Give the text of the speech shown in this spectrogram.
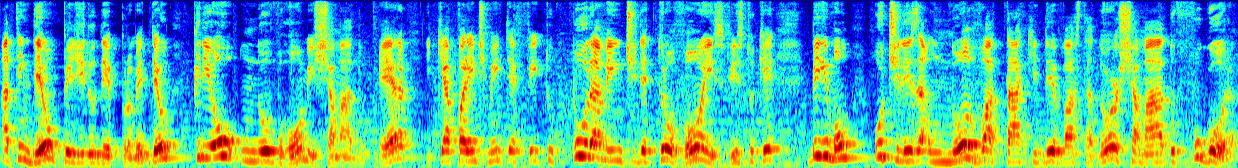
atendeu o pedido de Prometeu, criou um novo home chamado Era e que aparentemente é feito puramente de trovões, visto que Big Mom utiliza um novo ataque devastador chamado Fugora.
